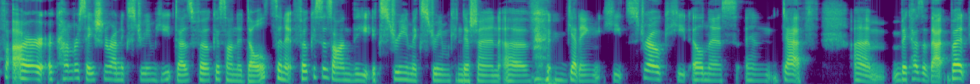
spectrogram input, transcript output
of our, our, conversation around extreme heat does focus on adults and it focuses on the extreme, extreme condition of getting heat stroke, heat illness, and death um, because of that. But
